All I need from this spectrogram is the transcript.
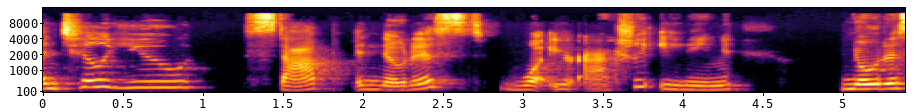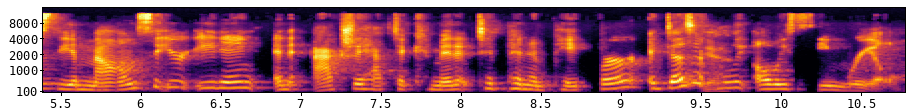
until you stop and notice what you're actually eating notice the amounts that you're eating and actually have to commit it to pen and paper it doesn't yeah. really always seem real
